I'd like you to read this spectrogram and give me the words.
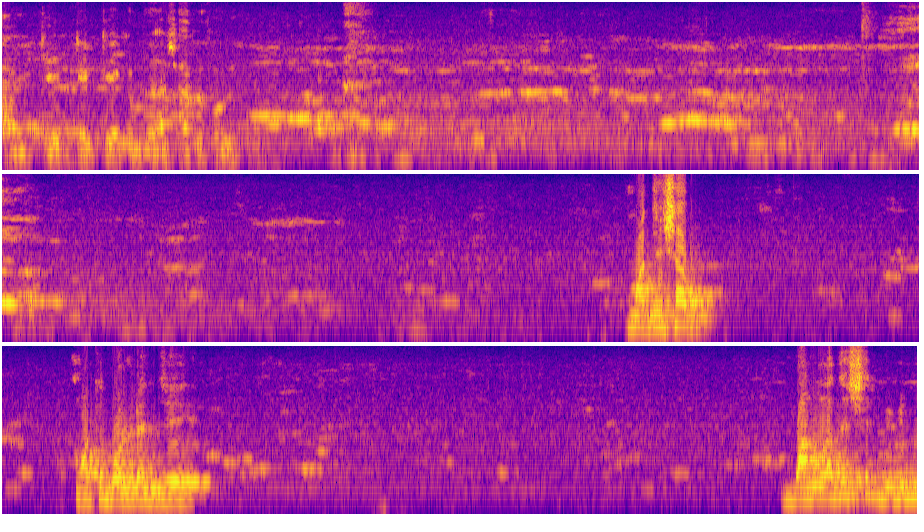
আর ডেটটি আসার মাঝে সাহেব আমাকে বললেন যে বাংলাদেশের বিভিন্ন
